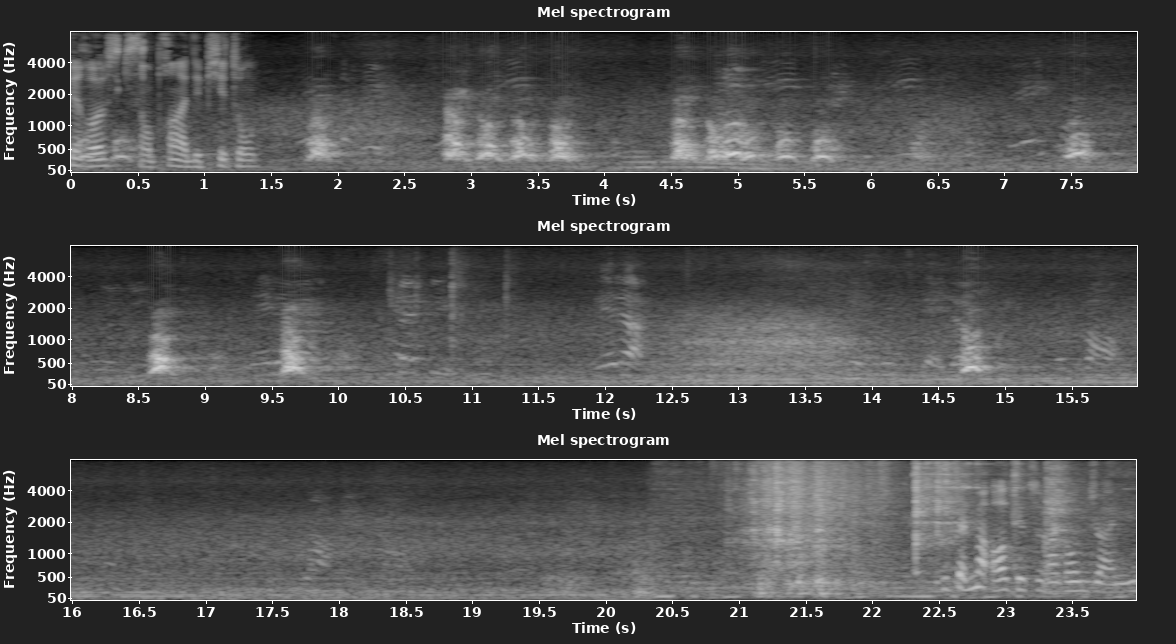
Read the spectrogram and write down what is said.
Féroce qui s'en prend à des piétons. J'ai tellement hâte que tu rencontres Johnny.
